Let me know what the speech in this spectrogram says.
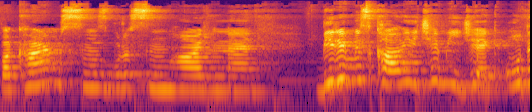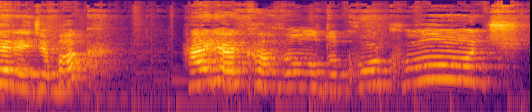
Bakar mısınız burasının haline? Birimiz kahve içemeyecek o derece bak. Her yer kahve oldu. Korkunç.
